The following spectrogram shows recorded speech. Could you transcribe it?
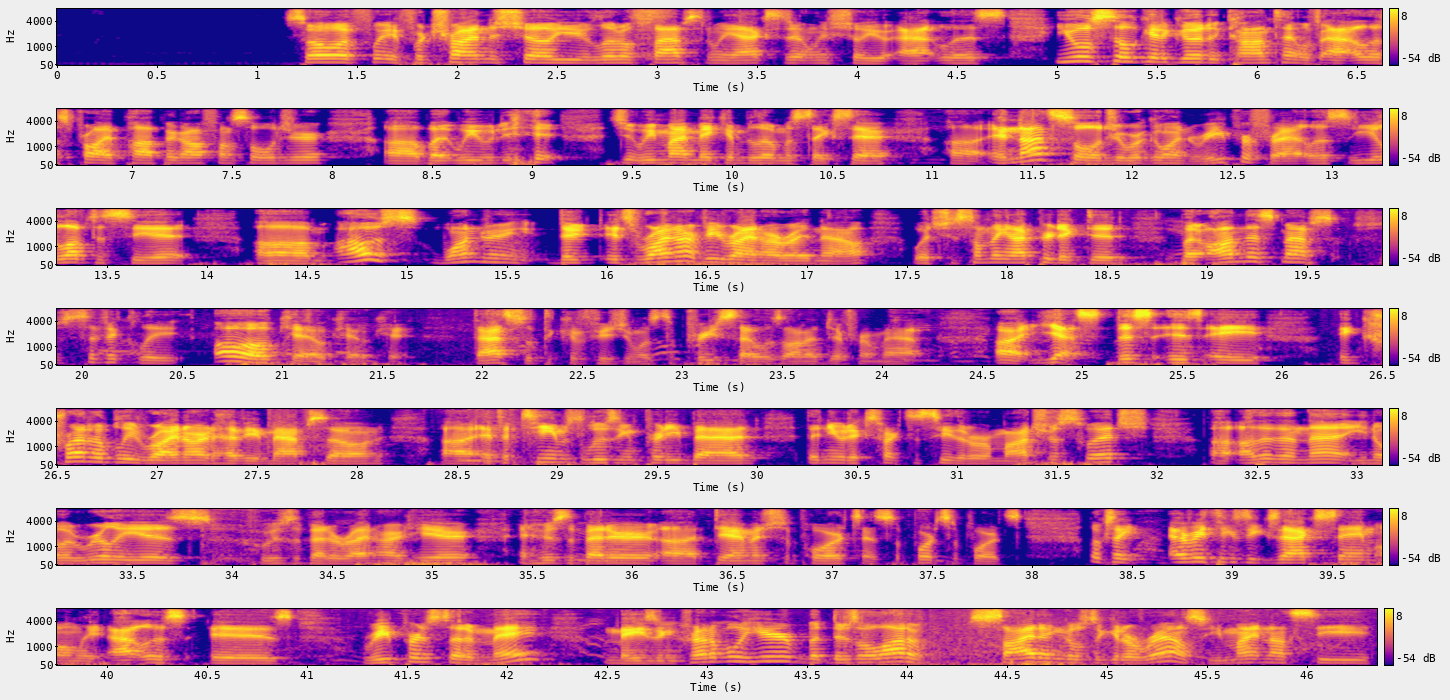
So if, we, if we're trying to show you Little Flaps and we accidentally show you Atlas, you will still get a good content with Atlas probably popping off on Soldier, uh, but we would we might make a little mistakes there. Uh, and not Soldier, we're going Reaper for Atlas. You love to see it. Um, I was wondering, it's Reinhardt v Reinhardt right now, which is something I predicted. But on this map specifically, oh okay okay okay, that's what the confusion was. The preset was on a different map. All right, yes, this is a incredibly Reinhardt heavy map zone. Uh, if a team's losing pretty bad, then you would expect to see the Ramattra switch. Uh, other than that, you know, it really is who's the better Reinhardt here and who's the better uh, damage supports and support supports. Looks like everything's the exact same, only Atlas is Reaper instead of Mei. Mei's incredible here, but there's a lot of side angles to get around, so you might not see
